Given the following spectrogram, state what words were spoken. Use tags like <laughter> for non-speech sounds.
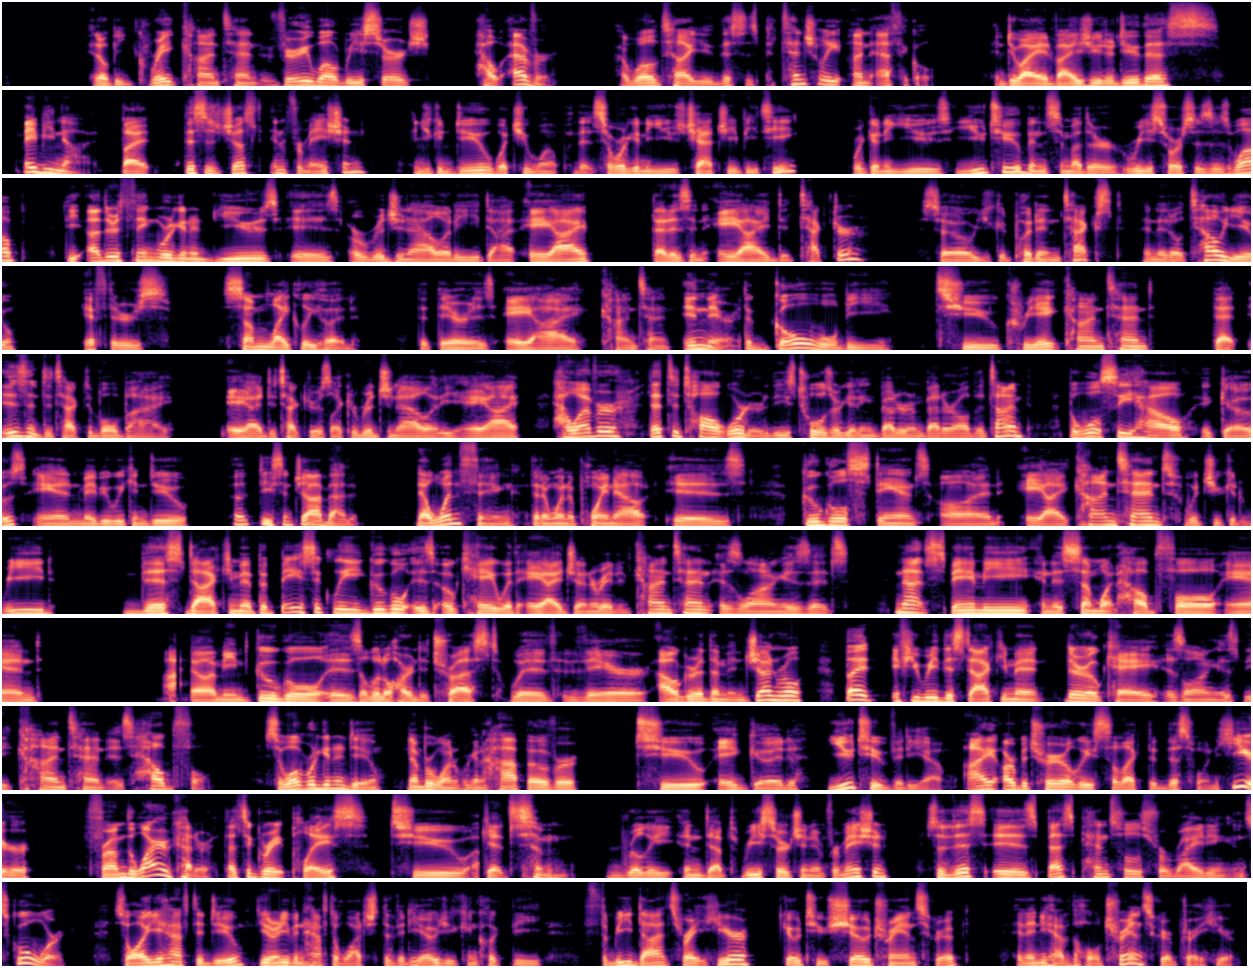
It'll be great content, very well researched. However, I will tell you this is potentially unethical. And do I advise you to do this? Maybe not, but this is just information and you can do what you want with it. So we're going to use ChatGPT. We're going to use YouTube and some other resources as well. The other thing we're going to use is originality.ai. That is an AI detector. So you could put in text and it'll tell you if there's some likelihood that there is AI content in there. The goal will be to create content that isn't detectable by AI detectors like Originality AI. However, that's a tall order. These tools are getting better and better all the time, but we'll see how it goes and maybe we can do a decent job at it. Now, one thing that I want to point out is Google's stance on AI content, which you could read this document, but basically, Google is okay with AI generated content as long as it's not spammy and is somewhat helpful. And I, I mean, Google is a little hard to trust with their algorithm in general, but if you read this document, they're okay as long as the content is helpful. So, what we're going to do, number one, we're going to hop over to a good YouTube video. I arbitrarily selected this one here from the Wirecutter. That's a great place to get some really in depth research and information. So, this is best pencils for writing and schoolwork. So, all you have to do, you don't even have to watch the video. You can click the three dots right here, go to show transcript, and then you have the whole transcript right here.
